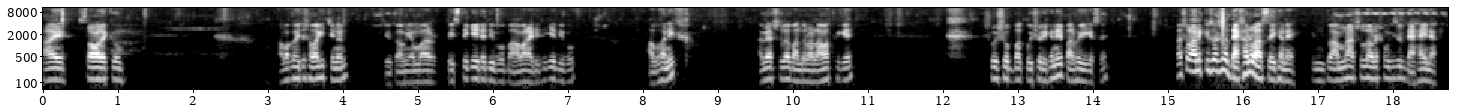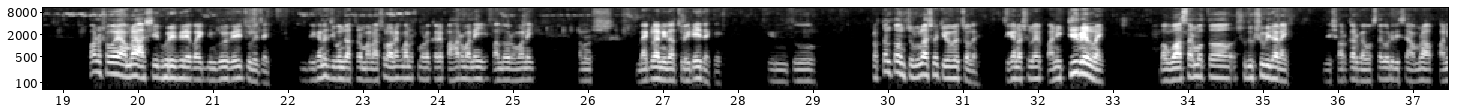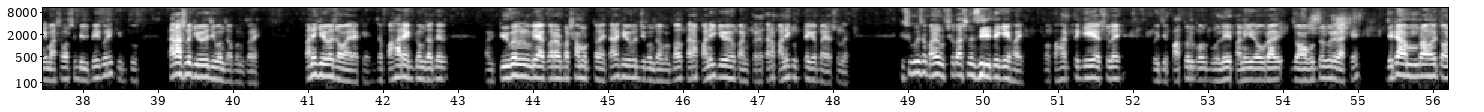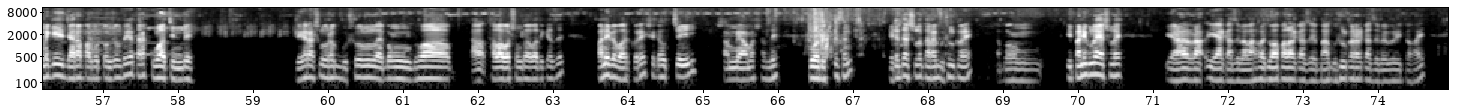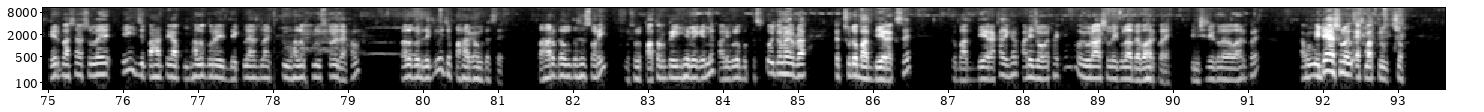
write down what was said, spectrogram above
High আসসালামু আলাইকুম। আমাকে হয়তো সবাইকে চেনেন, যেহেতু আমি আমার পেজ থেকে এটা দিব বা আমার আইডি থেকে দিব। আবু আমি আসলে বান্দরবান লামা থেকে। শৈশব বা কৈশোর এখানেই পার হয়ে গেছে। আসলে অনেক কিছু আসলে দেখানো আছে এখানে, কিন্তু আমরা আসলে অনেক সময় কিছু দেখাই না। অনেক সময় আমরা আসি ঘুরে ফিরে, কয়েকদিন ঘুরে ফিরেই চলে যাই। এখানে জীবনযাত্রার মান আসলে অনেক মানুষ মনে করে পাহাড় মানেই, বান্দরবান মানেই মানুষ মেঘলা নীলাচল এটাই দেখে। কিন্তু প্রত্যন্ত অঞ্চলগুলো আসলে কীভাবে চলে? যেখানে আসলে পানি টিউবওয়েল নাই বা ওয়াসার মতো সুযোগ সুবিধা নাই। যে সরকার ব্যবস্থা করে দিছে, আমরা পানি মাসে মাসে বিল পে করি, কিন্তু তারা আসলে কীভাবে জীবনযাপন করে? পানি কীভাবে জমায় রাখে? যে পাহাড়ে একদম যাদের মানে টিউবওয়েল ইয়া করার বা সামর্থ্য নাই, তারা কীভাবে জীবনযাপন বা তারা পানি কীভাবে পান করে? তারা পানি থেকে পায় আসলে? কিছু কিছু পানির উৎস তো আসলে জিরি থেকে হয় বা পাহাড় থেকে আসলে ওই যে পাথর গল- গলে পানি ওরা জমাবদ্ধ করে রাখে। যেটা আমরা হয়তো অনেকেই যারা পার্বত্য অঞ্চল থেকে, তারা কুয়া চিনবে। যেখানে আসলে ওরা গোসল এবং ধোয়া, থালা বাসন ধোয়াবাদি কাজে পানি ব্যবহার করে, সেটা হচ্ছে এই সামনে, আমার সামনে কুয়া দেখতেছেন। এটাতে আসলে তারা গোসল করে এবং এই পানিগুলোই আসলে ইয়ার কাজে ব্যবহার হয়, ধোয়া পালার কাজে বা গোসল করার কাজে ব্যবহৃত হয়। এর পাশে আসলে এই যে পাহাড় থেকে আপনি ভালো করে দেখলে আসলে একটু ভালো ক্লুজ করে দেখাও। ভালো করে দেখলে যে পাহাড় ঘামতেছে। পাহাড় ঘামতেছে সরি আসলে পাথর ঘেমে ঘেমে পানিগুলো পড়তেছে। তো ওই জন্য ওরা একটা ছোটো বাদ দিয়ে রাখছে। তো বাদ দিয়ে রাখা এখানে পানি জমে থাকে ওরা আসলে এগুলো ব্যবহার করে জিনিস এগুলো ব্যবহার করে। এবং এটাই আসলে একমাত্র উৎস।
